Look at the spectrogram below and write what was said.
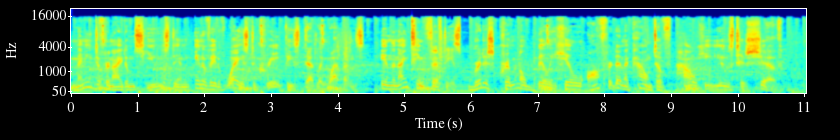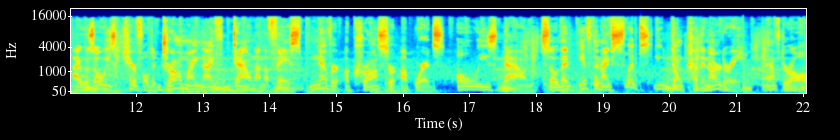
many different items used in innovative ways to create these deadly weapons. In the 1950s, British criminal Billy Hill offered an account of how he used his shiv. I was always careful to draw my knife down on the face, never across or upwards, always down, so that if the knife slips, you don't cut an artery. After all,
